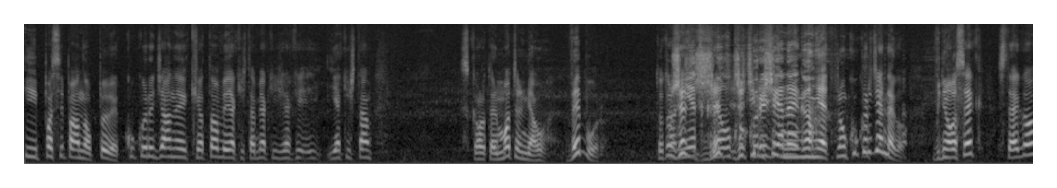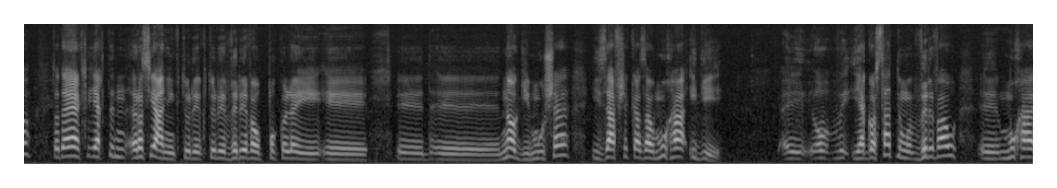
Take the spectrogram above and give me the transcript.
i posypano pyłek kukurydziany, kwiatowy, jakiś tam, jakiś, jakiś, jakiś tam. Skoro ten motyl miał wybór, to to On rze- nie tknął rze- rzeczywiście kukurydzianego. nie tknął kukurydzianego. Wniosek z tego, to tak jak, jak ten Rosjanin, który, który wyrywał po kolei y, y, y, nogi musze i zawsze kazał mucha idi. O, Jak ostatnią wyrwał, y, mucha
